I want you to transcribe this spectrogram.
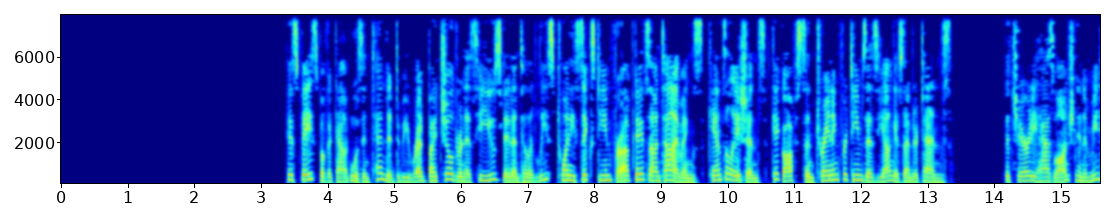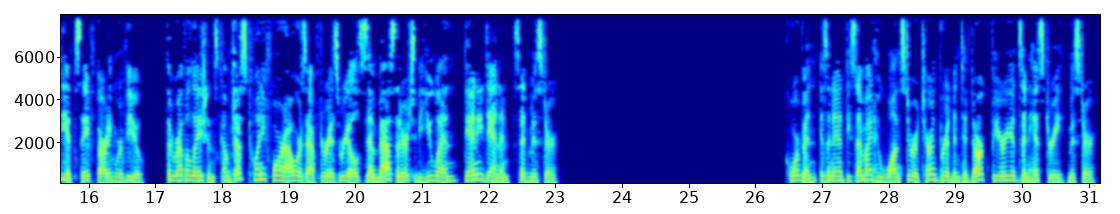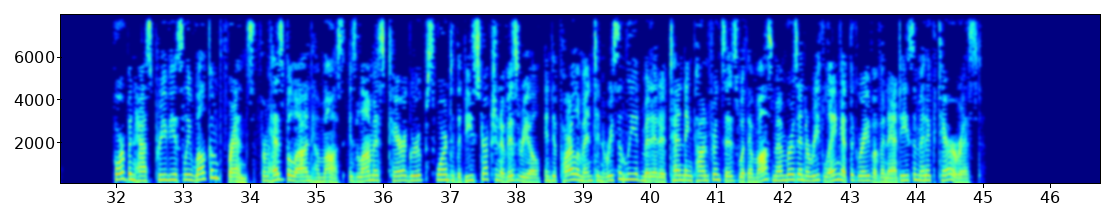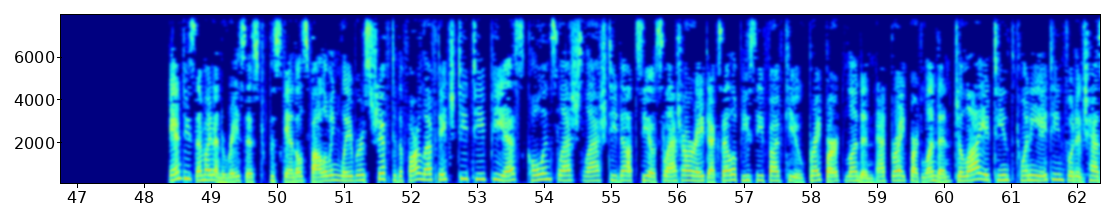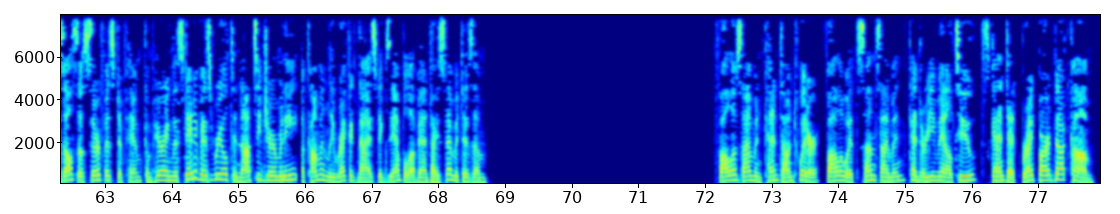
His Facebook account was intended to be read by children as he used it until at least 2016 for updates on timings, cancellations, kickoffs and training for teams as young as under 10s. The charity has launched an immediate safeguarding review. The revelations come just 24 hours after Israel's ambassador to the UN, Danny Danon, said Mr. Corbyn is an anti-Semite who wants to return Britain to dark periods in history, Mr. Corbyn has previously welcomed friends from Hezbollah and Hamas, Islamist terror groups sworn to the destruction of Israel, into parliament and recently admitted attending conferences with Hamas members and a wreath laying at the grave of an anti-Semitic terrorist. anti-Semite and a racist. The scandals following Labour's shift to the far left https colon slash slash t.co slash r8xlpc5q Breitbart London at Breitbart London July 18, 2018 footage has also surfaced of him comparing the state of Israel to Nazi Germany, a commonly recognized example of anti-Semitism. Follow Simon Kent on Twitter, follow at Sun Simon Kent or email to skent at breitbart.com.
